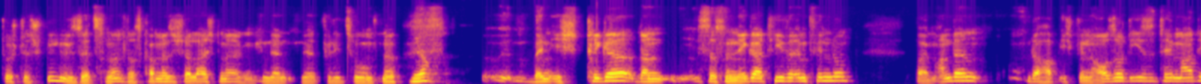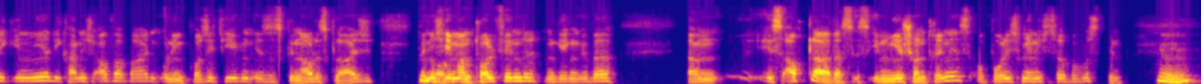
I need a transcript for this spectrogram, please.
durch das Spiegelgesetz, ne? das kann man sich ja leicht merken in der, in der, für die Zukunft. Ne? Ja. Wenn ich trigger, dann ist das eine negative Empfindung. Beim anderen, da habe ich genauso diese Thematik in mir, die kann ich aufarbeiten. Und im Positiven ist es genau das Gleiche. Wenn genau. ich jemanden toll finde, ein Gegenüber, dann ist auch klar, dass es in mir schon drin ist, obwohl ich mir nicht so bewusst bin. Mhm.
